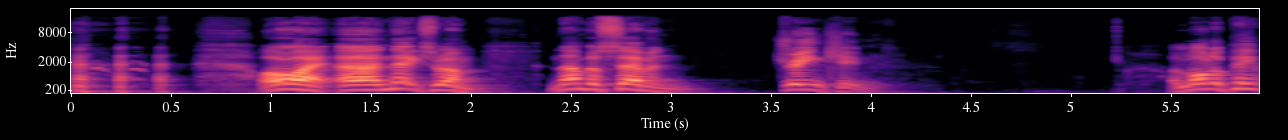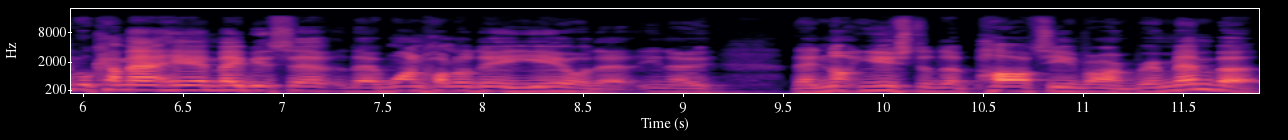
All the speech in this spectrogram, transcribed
All right, uh, next one. Number seven, drinking. A lot of people come out here, maybe it's their one holiday a year or they're, you know, they're not used to the party environment. Remember,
